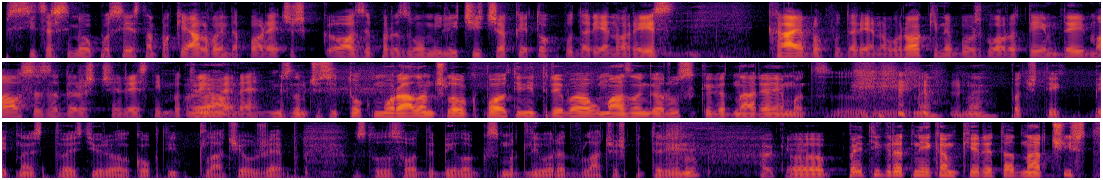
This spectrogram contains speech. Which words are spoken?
Sicer si imel posest, ampak je alvo in da pa rečeš, o, zdaj pa razumem, miličiča, ki je to podarjeno, res. Kaj je bilo podarjeno, v roki ne boš govoril o tem, da je malo se zadrž, če res ni potrebe. Ja. mislim, če si tako moralen človek, pol ti ni treba umazanega ruskega denarja imeti. Ne, ne? Pač teh 15-20 ur koliko ti tlačijo v žep, zato da svojo debelo smrdljivo rad vlačeš po terenu. Okay. Uh, Pej ti igrati nekam, kjer je ta denar čist,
